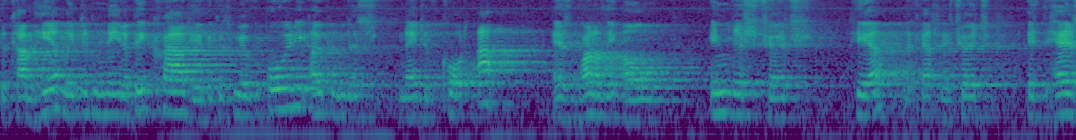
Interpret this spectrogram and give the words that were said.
to come here. We didn't need a big crowd here because we have already opened this native court up as one of the old in this church here, the Catholic Church. It has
